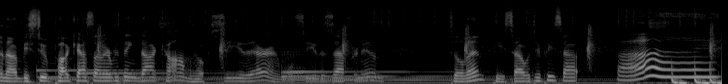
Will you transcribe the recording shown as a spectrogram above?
And that would be stupidpodcastoneverything.com. We hope to see you there, and we'll see you this afternoon. Till then, peace out with your peace out. Bye.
